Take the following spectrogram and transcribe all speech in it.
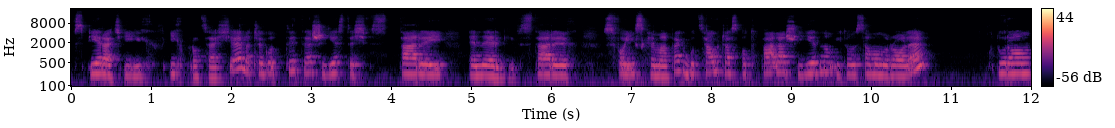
wspierać ich w ich procesie, dlaczego ty też jesteś w starej energii, w starych swoich schematach, bo cały czas odpalasz jedną i tą samą rolę, którą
